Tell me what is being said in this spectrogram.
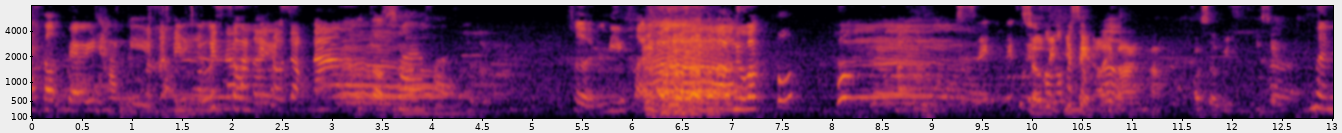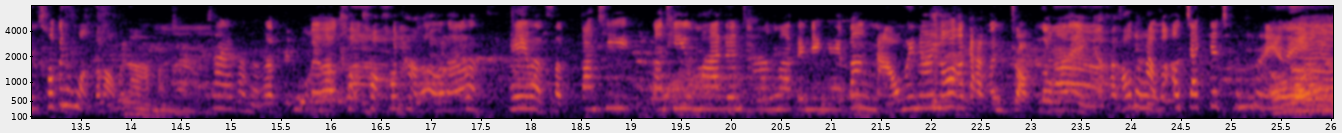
I felt very happy มันมีโม It เม was นต์น่า so รักที่ nice เขาจับหน้าเขาจับใช่ค่ะเขินดีค่ะแบบหนูแบบได้ได้คุยกับเขาวิสพิเศษอะไรบ้างครับเขา service พิ เศษเหมือนเขาเป็นห่วงตลอดเวลาค่ะใช่ค่ะเหมือนแบบเหมือนแบบเขาเขาเขาถามตลอดเวลาว่าแบบเฮ้ยแบบแบบตอนที่ตอนที่อยู่มาเดินทางมาเป็นยังไงบ้างหนาวไหมนะเนาะอากาศมัน drop ลงอะไรอย่างเงี้ยค่ะเขาก็ถามว่าเอาแจ็คเก็ตฉันไหมอะไรอย่างเงี้ย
